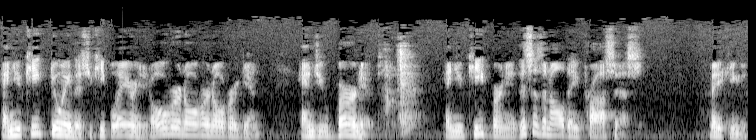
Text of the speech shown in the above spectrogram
And you keep doing this. You keep layering it over and over and over again. And you burn it. And you keep burning it. This is an all day process, making it.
